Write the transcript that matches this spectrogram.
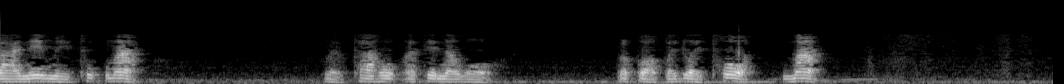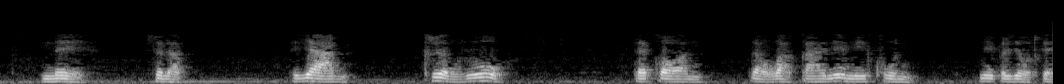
กายนี้มีทุกข์มากพาหุอเทนาโว ประกอบไปด้วยโทษมาก เน่สลับยานเครื่องรู้แต่ก่อนเราว่ากายนี่มีคุณ มีประโยชน์แก่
